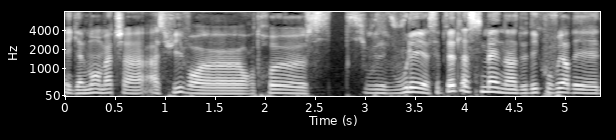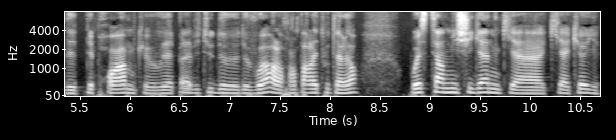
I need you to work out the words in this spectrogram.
également un match à, suivre euh, entre, si, vous voulez, c'est peut-être la semaine hein, de découvrir des, programmes que vous n'avez pas l'habitude de, voir. Alors j'en parlais tout à l'heure, Western Michigan qui, accueille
